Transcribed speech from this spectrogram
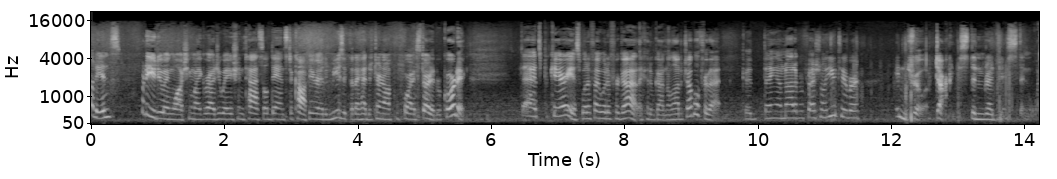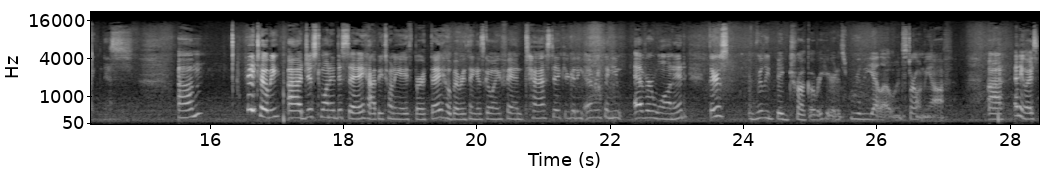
Audience, what are you doing watching my graduation tassel dance to copyrighted music that I had to turn off before I started recording? That's precarious. What if I would have forgot? I could have gotten a lot of trouble for that. Good thing I'm not a professional YouTuber. Intro of darkness, then redness, then whiteness. Um, hey Toby, uh, just wanted to say happy 28th birthday. Hope everything is going fantastic. You're getting everything you ever wanted. There's a really big truck over here and it's really yellow and it's throwing me off. Uh, anyways,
